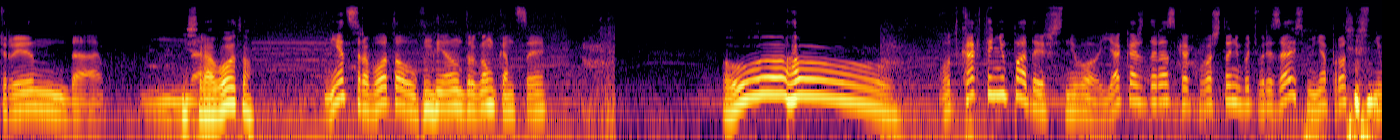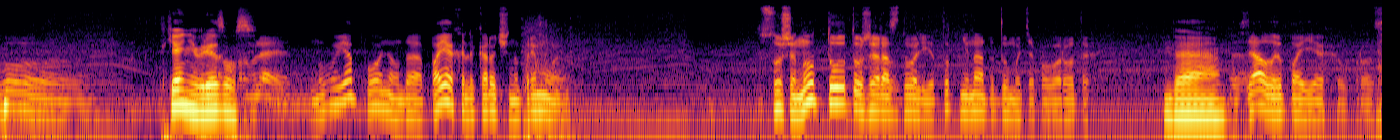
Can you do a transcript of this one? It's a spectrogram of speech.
Трында. Не Да. сработал? Нет, сработал. Я на другом конце. Вот как ты не падаешь с него? Я каждый раз, как во что-нибудь врезаюсь, меня просто с него Так я не врезался. Ну, я понял, да. Поехали, короче, напрямую. Слушай, ну тут уже раздолье. Тут не надо думать о поворотах. Да. Взял и поехал просто.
